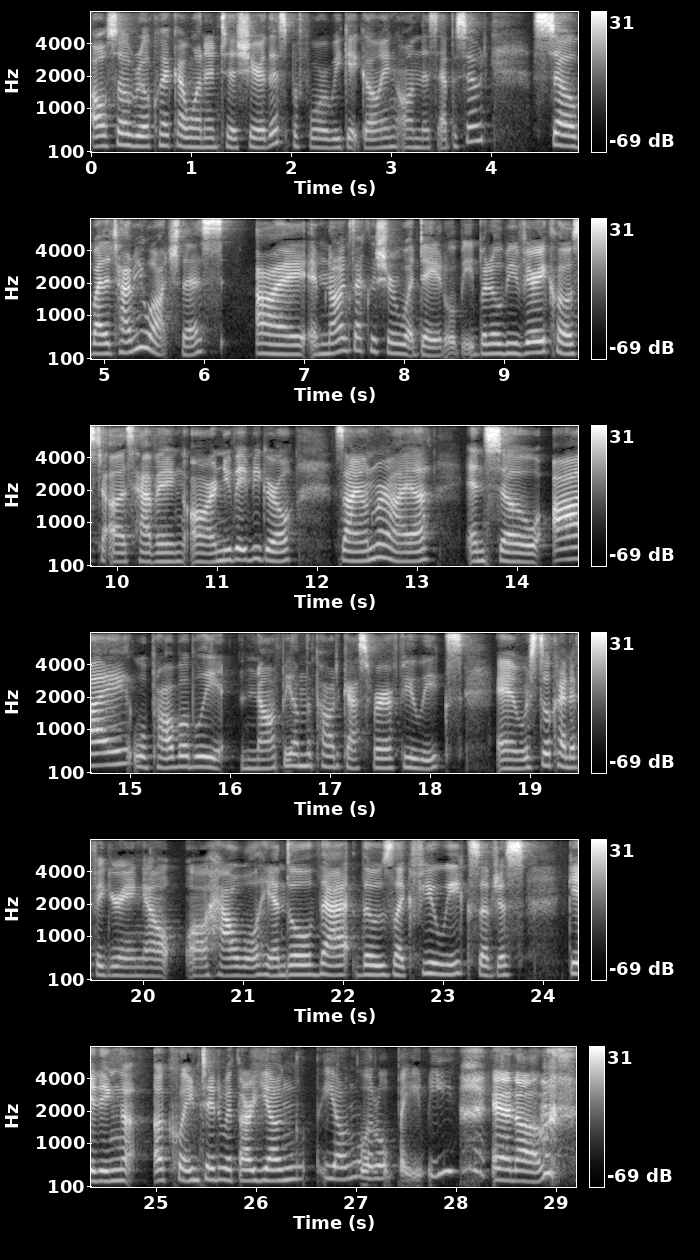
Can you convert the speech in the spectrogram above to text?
Also, real quick, I wanted to share this before we get going on this episode. So, by the time you watch this, I am not exactly sure what day it'll be, but it'll be very close to us having our new baby girl, Zion Mariah. And so I will probably not be on the podcast for a few weeks, and we're still kind of figuring out uh, how we'll handle that. Those like few weeks of just getting acquainted with our young young little baby. And um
